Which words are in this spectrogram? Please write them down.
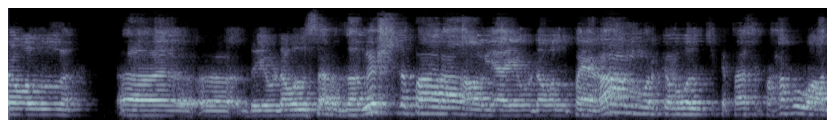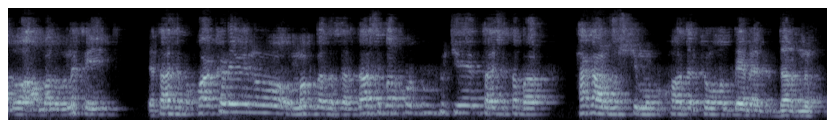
ډول د یو ډول سرزنښت لپاره او یا یو ډول پیغام ورکول چې که تاسو په هغو وعدو عمل ونه کړئ که تاسو په خوا کړی وي نو موږ به درسره داسې برخورد وکړو چې تاسو ته به هغه ارزښت چې موږ پخوا درکوو بیا به درنه کړو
